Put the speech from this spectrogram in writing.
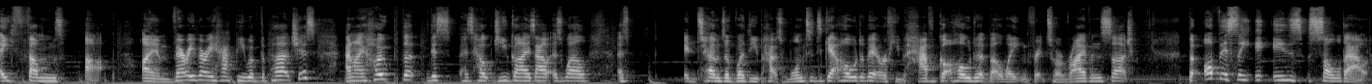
a thumbs up. I am very, very happy with the purchase, and I hope that this has helped you guys out as well as in terms of whether you perhaps wanted to get hold of it or if you have got hold of it but are waiting for it to arrive and such. But obviously, it is sold out.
